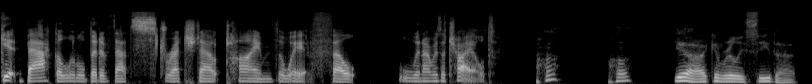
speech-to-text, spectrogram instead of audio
get back a little bit of that stretched out time the way it felt when I was a child. Uh-huh. Uh-huh. Yeah, I can really see that.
